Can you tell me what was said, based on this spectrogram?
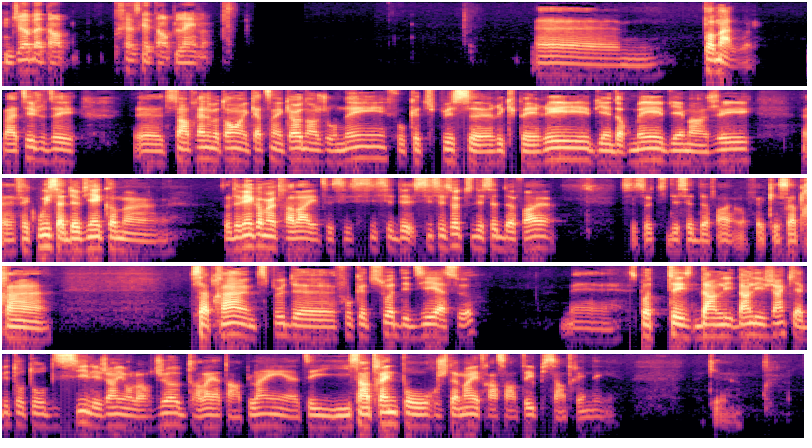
une job à temps presque à temps plein là. pas mal, oui. Ben, tu sais, je veux dire, euh, tu t'entraînes, mettons, un 4-5 heures dans la journée, il faut que tu puisses euh, récupérer, bien dormir, bien manger. Euh, fait que oui, ça devient comme un ça devient comme un travail. Si, si c'est ça que tu décides de faire, c'est ça que tu décides de faire. Fait que ça prend ça prend un petit peu de. faut que tu sois dédié à ça. Mais c'est pas. Dans les, dans les gens qui habitent autour d'ici, les gens ils ont leur job, travaillent à temps plein. Euh, ils s'entraînent pour justement être en santé puis s'entraîner.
